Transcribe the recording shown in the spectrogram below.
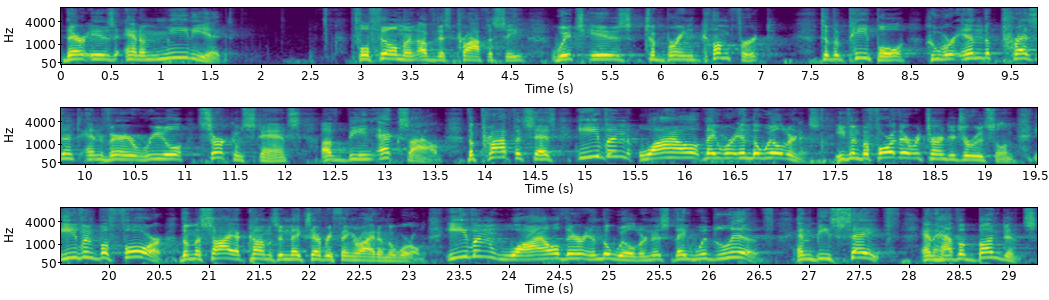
there is an immediate fulfillment of this prophecy, which is to bring comfort to the people who were in the present and very real circumstance of being exiled. The prophet says, even while they were in the wilderness, even before their return to Jerusalem, even before the Messiah comes and makes everything right in the world, even while they're in the wilderness, they would live and be safe and have abundance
